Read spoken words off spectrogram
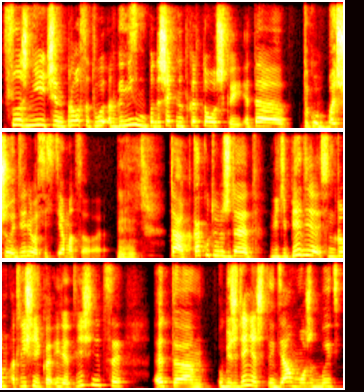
сложнее, чем просто твой организм подышать над картошкой. Это такое большое дерево, система целая. Мгм. Так, как утверждает Википедия, синдром отличника или отличницы – это убеждение, что идеал может быть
